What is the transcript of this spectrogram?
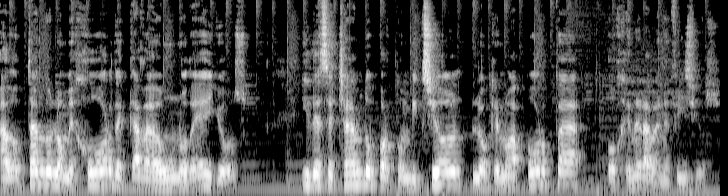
adoptando lo mejor de cada uno de ellos y desechando por convicción lo que no aporta o genera beneficios.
